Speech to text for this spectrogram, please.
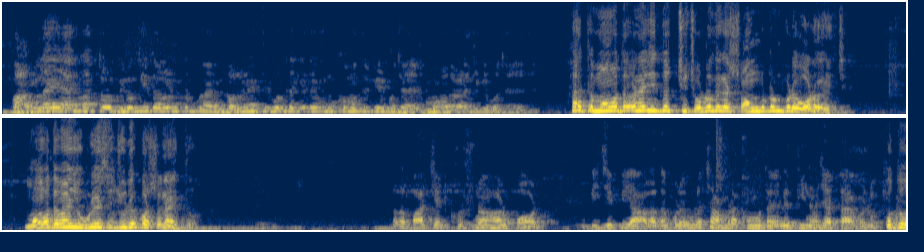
বাংলায় একমাত্র বিরোধী দল দলনেত্রী বলতে গেলে মুখ্যমন্ত্রীকেই বোঝায় মমতা ব্যানার্জিকে বোঝা যায় হ্যাঁ তো মমতা ব্যানার্জি তো ছোটো থেকে সংগঠন করে বড় হয়েছে। মমতা ব্যানার্জি উড়ে এসে জুড়ে বসে নাই তো। দাদা বাজেট ঘোষণা হওয়ার পর বিজেপি আলাদা করে বলেছে আমরা ক্ষমতা এলে তিন হাজার টাকা করে ও লক্ষ্য তো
